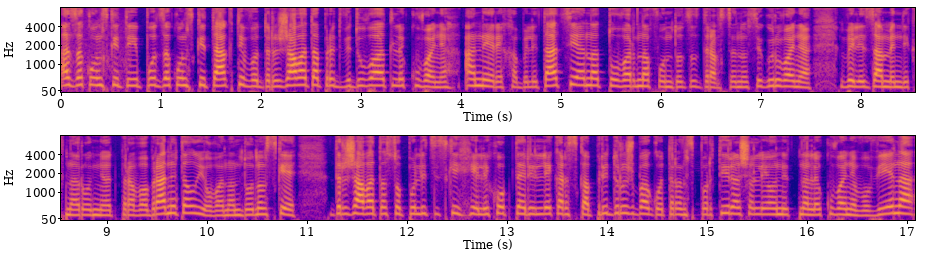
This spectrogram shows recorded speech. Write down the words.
а законските и подзаконските акти во државата предвидуваат лекување, а не рехабилитација на товар на Фондот за здравствено осигурување, вели заменник народниот правобранител Јован Андоновски. Државата со полициски хеликоптери и лекарска придружба го транспортираше Леонид на лекување во Виена,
